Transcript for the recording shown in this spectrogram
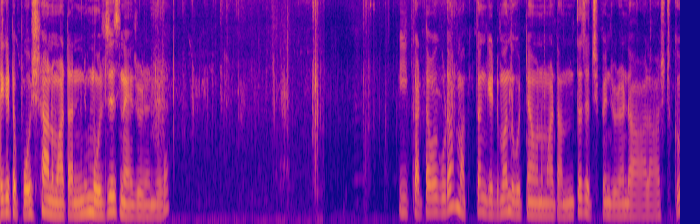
గిట్ట పోషణ అనమాట అన్ని మొలిచేసినాయి చూడండి ఈడ. ఈ కట్టవ కూడా మొత్తం గడ్డి మందు కొట్టామన్నమాట అంతా చచ్చిపోయింది చూడండి ఆ లాస్ట్కు.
